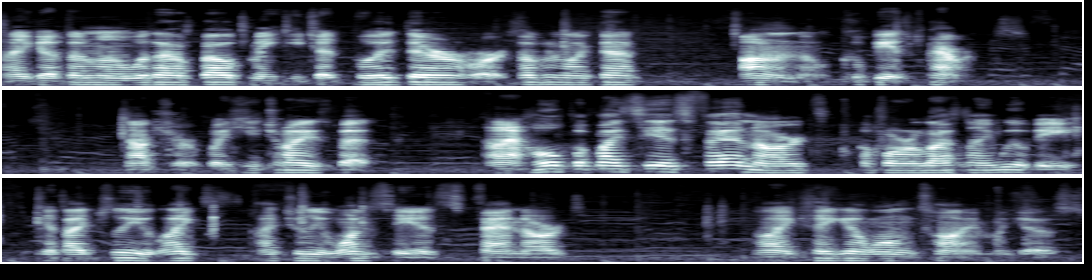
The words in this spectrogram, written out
like, I don't know what that about. Maybe he just put it there or something like that. I don't know. Could be his parents. Not sure, but he tried his best. And I hope if I see his fan art of our last night movie, because I actually like, I actually want to see his fan art. Like, take a long time, I guess.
